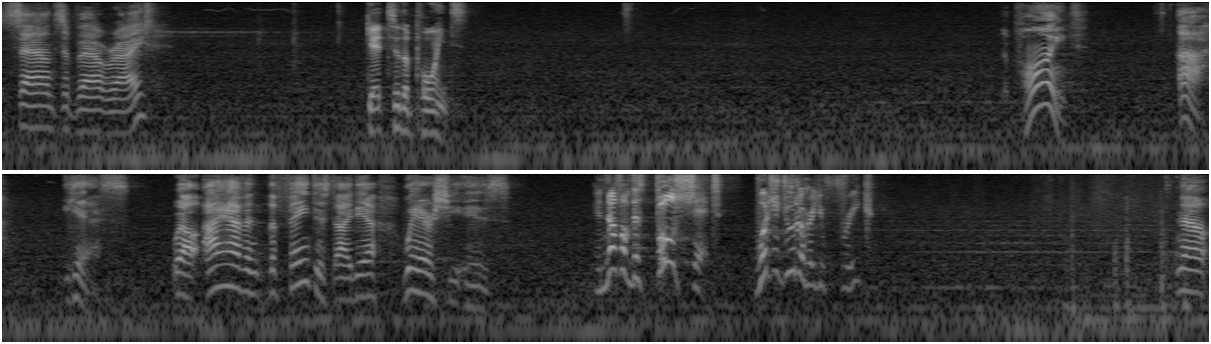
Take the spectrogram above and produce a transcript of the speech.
Sounds about right. Get to the point. The point? Ah, yes. Well, I haven't the faintest idea where she is. Enough of this bullshit! What'd you do to her, you freak? Now,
